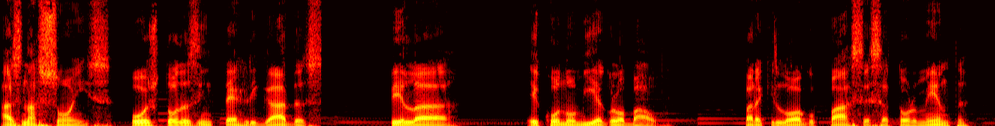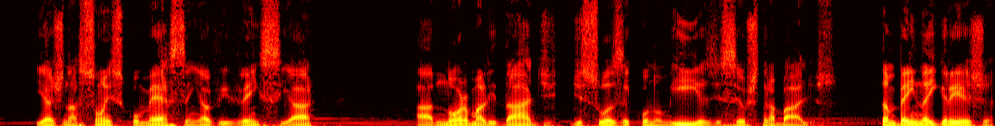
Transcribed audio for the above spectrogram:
as nações, hoje todas interligadas pela economia global, para que logo passe essa tormenta e as nações comecem a vivenciar a normalidade de suas economias, de seus trabalhos. Também na igreja,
